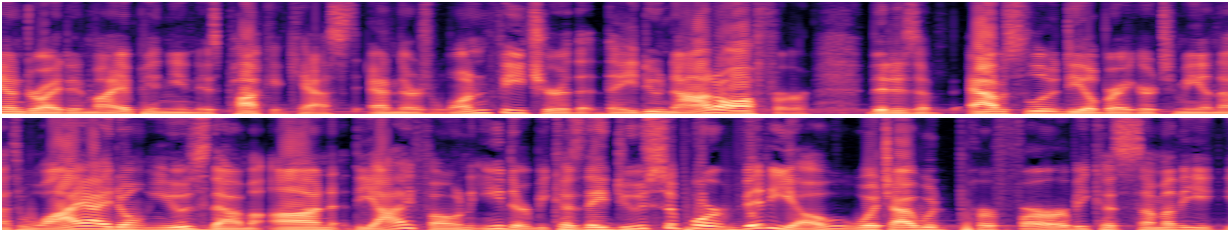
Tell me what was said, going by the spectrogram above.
Android, in my opinion, is Pocket Cast. And there's one feature that they do not offer that is an absolute deal breaker to me. And that's why I don't use them on the iPhone either, because they do support video, which I would prefer because some of the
